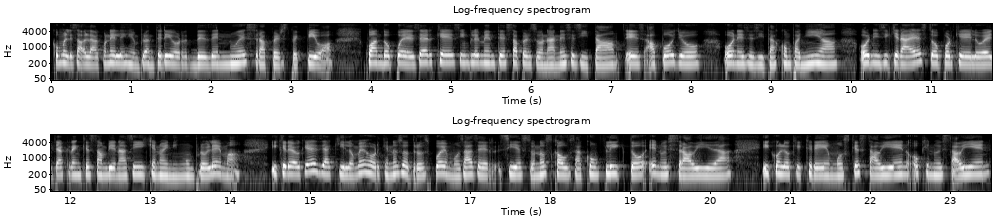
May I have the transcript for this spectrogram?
como les hablaba con el ejemplo anterior, desde nuestra perspectiva, cuando puede ser que simplemente esta persona necesita es apoyo, o necesita compañía o ni siquiera esto porque él o ella creen que están bien así que no hay ningún problema. Y creo que desde aquí lo mejor que nosotros podemos hacer si esto nos causa conflicto en nuestra vida y con lo que creemos que está bien o que no está bien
